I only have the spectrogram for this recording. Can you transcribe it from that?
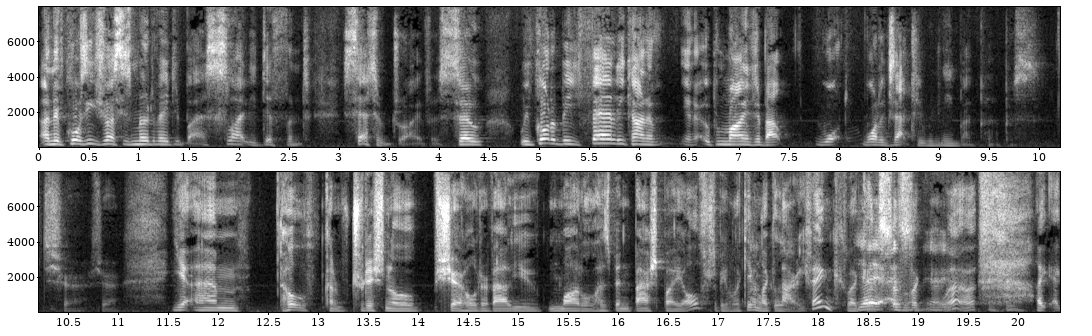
and of course, each of us is motivated by a slightly different set of drivers. So we've got to be fairly kind of you know, open minded about what, what exactly we mean by purpose. Sure, sure. Yeah, um, the whole kind of traditional shareholder value model has been bashed by all sorts of people, like even like Larry Fink. Like, yeah, it's, yeah, it's like, yeah, well, like, uh,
